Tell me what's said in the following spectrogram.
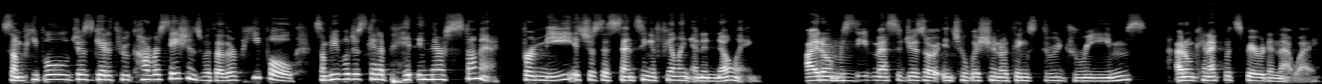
Some people just get it through conversations with other people. Some people just get a pit in their stomach. For me, it's just a sensing, a feeling, and a knowing. I don't Mm. receive messages or intuition or things through dreams. I don't connect with spirit in that way.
